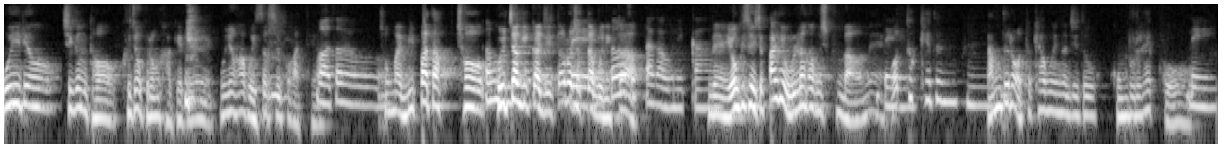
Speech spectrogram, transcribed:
오히려 지금 더 그저 그런 가게를 운영하고 있었을 것 같아요. 맞아요. 정말 밑바닥 저 어. 골짜기까지 떨어졌다 네, 보니까 떨어졌다가 오니까. 네, 여기서 이제 빨리 올라가고 싶은 마음에 네. 어떻게든 음. 남들은 어떻게 하고 있는지도 공부를 했고 네.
